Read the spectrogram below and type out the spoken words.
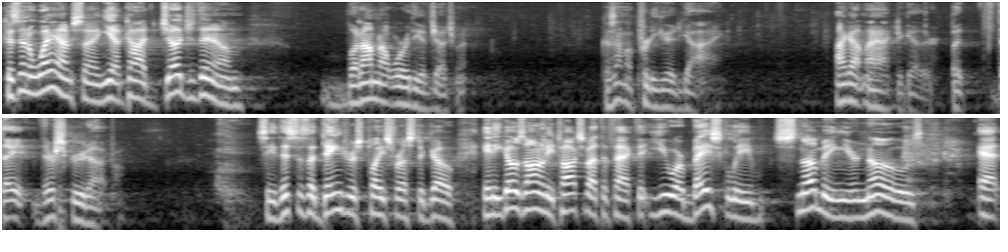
Because in a way, I'm saying, yeah, God, judge them, but I'm not worthy of judgment. Because I'm a pretty good guy. I got my act together, but they, they're screwed up. See, this is a dangerous place for us to go. And he goes on and he talks about the fact that you are basically snubbing your nose at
